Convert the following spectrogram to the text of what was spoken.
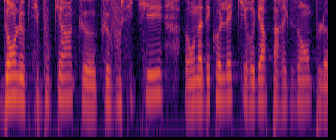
dans le petit bouquin que, vous citiez, on a des collègues qui regardent par exemple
